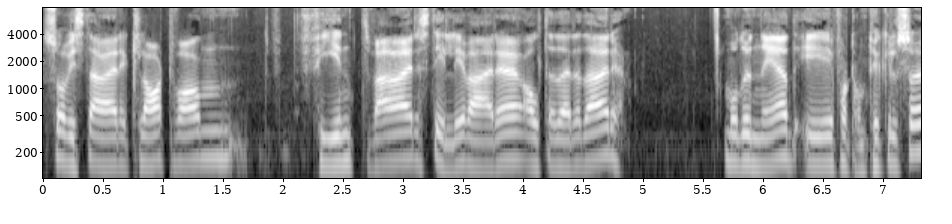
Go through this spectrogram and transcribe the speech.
Så hvis det er klart vann, fint vær, stille i været, alt det der, der må du ned i fortomtykkelse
